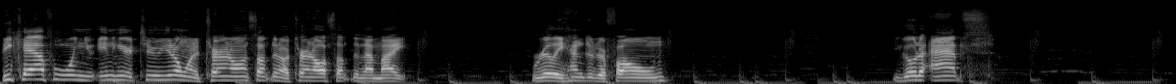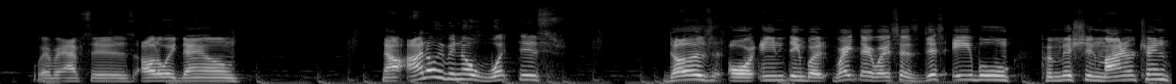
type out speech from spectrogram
Be careful when you're in here too. You don't want to turn on something or turn off something that might really hinder the phone. You go to apps, wherever apps is, all the way down. Now, I don't even know what this does or anything, but right there where it says disable permission monitoring,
